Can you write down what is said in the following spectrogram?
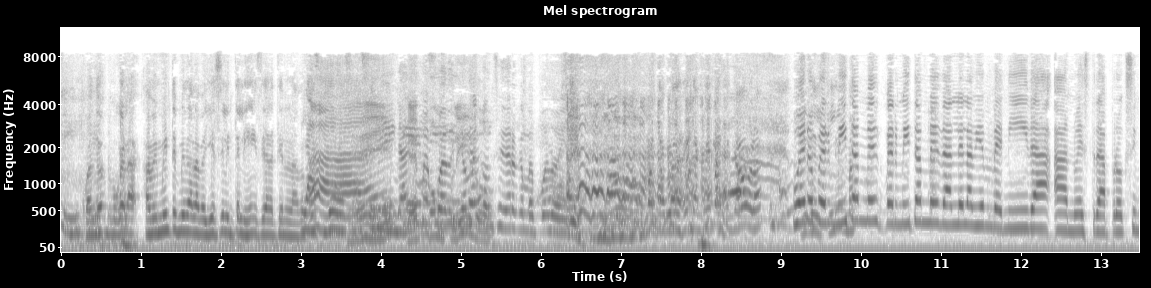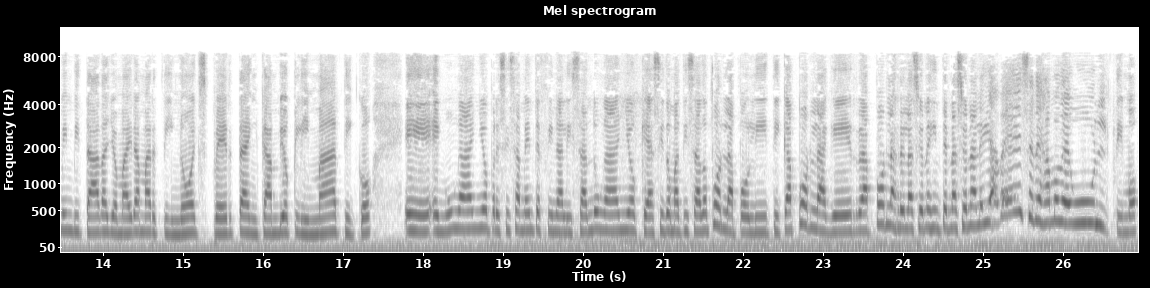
sí. Cuando, porque la- a mí me intimida la belleza y la inteligencia, la tiene la dos. Las dos. Puedo, yo me considero que me puedo ir. Bueno, permítanme, permítanme darle la bienvenida a nuestra próxima invitada, Yomaira Martino, experta en cambio climático, eh, en un año precisamente finalizando un año que ha sido matizado por la política, por la guerra, por las relaciones internacionales y a veces dejamos de último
